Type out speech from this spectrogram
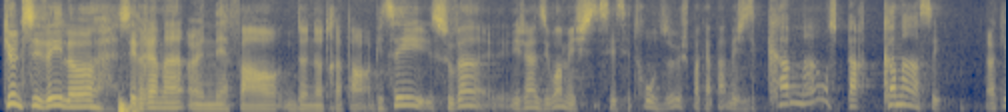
Cultiver, là, c'est vraiment un effort de notre part. Puis, tu sais, souvent, les gens disent Ouais, mais c'est trop dur, je ne suis pas capable. Mais je dis Commence par commencer. OK?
